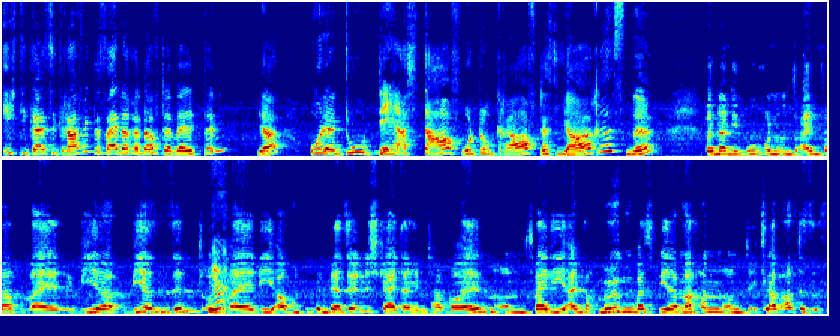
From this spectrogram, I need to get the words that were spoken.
ich die geilste Grafikdesignerin auf der Welt bin, ja? Oder du der Starfotograf des Jahres, ne? Sondern die buchen uns einfach, weil wir wir sind und ja. weil die auch ein bisschen Persönlichkeit dahinter wollen und weil die einfach mögen, was wir machen. Und ich glaube auch, das ist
